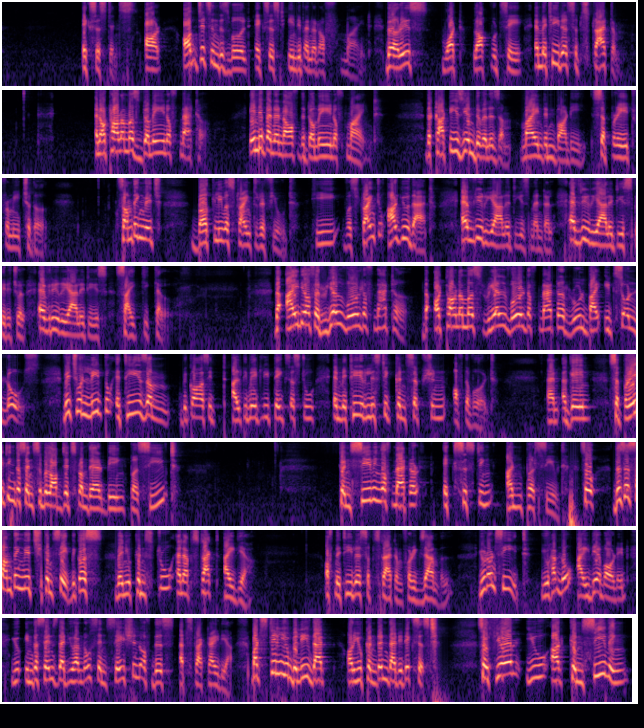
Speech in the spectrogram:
existence or objects in this world exist independent of mind. There is what Locke would say a material substratum an autonomous domain of matter independent of the domain of mind the Cartesian dualism mind and body separate from each other something which Berkeley was trying to refute. He was trying to argue that every reality is mental every reality is spiritual every reality is psychical. The idea of a real world of matter the autonomous real world of matter ruled by its own laws which would lead to atheism because it ultimately takes us to a materialistic conception of the world. And again separating the sensible objects from their being perceived conceiving of matter existing unperceived. So, this is something which you can say because when you construe an abstract idea of material substratum for example you do not see it you have no idea about it you in the sense that you have no sensation of this abstract idea, but still you believe that or you contend that it exists. So, here you are conceiving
